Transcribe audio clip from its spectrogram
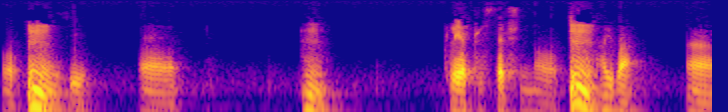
Or, you uh, clear perception or how you uh,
